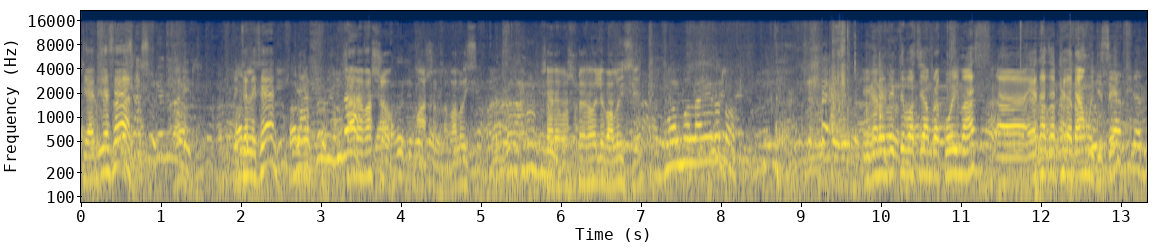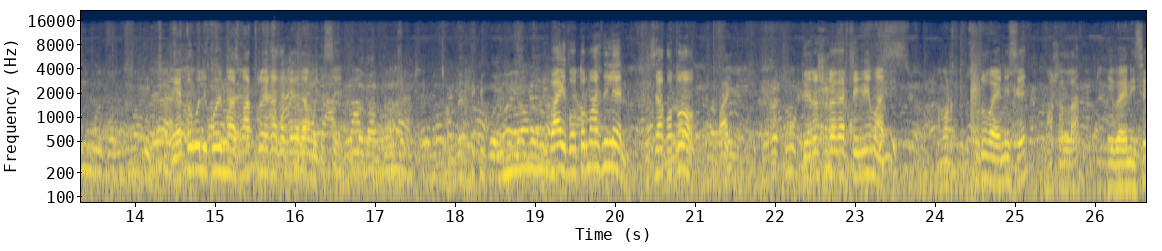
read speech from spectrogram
টিয়া দিয়েছেন? সাড়ে পাঁচশো। মার্শাল্লাহ ভালো হয়েছে সাড়ে পাঁচশো টাকা হলে ভালো হয়েছে এখানে দেখতে পাচ্ছি আমরা কই মাছ এক হাজার টাকা দাম হইতেছে। এতগুলি কই মাছ? মাত্র এক হাজার টাকা দাম হইতেছে। ভাই, কত মাছ নিলেন? ইসা কত? তেরোশো টাকার চিংড়ি মাছ। আমার ছোট ভাই নিছে মাসাল্লাহ এই ভাই নিছে।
